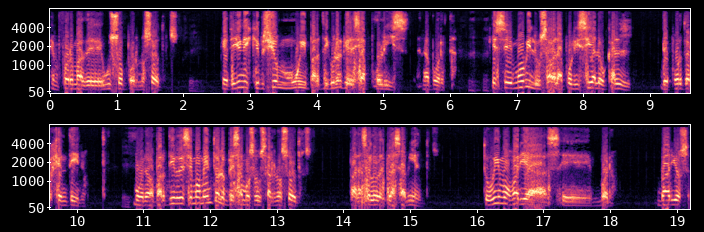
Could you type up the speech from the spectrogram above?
en, forma de uso por nosotros. Que tenía una inscripción muy particular que decía Police en la puerta. Ese móvil lo usaba la policía local de Puerto Argentino. Bueno, a partir de ese momento lo empezamos a usar nosotros para hacer los desplazamientos. Tuvimos varias, eh, bueno, varios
